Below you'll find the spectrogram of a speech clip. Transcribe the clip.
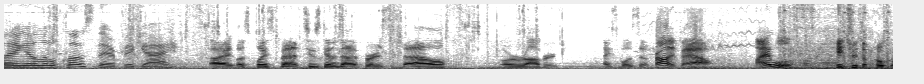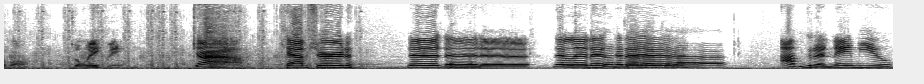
Playing it a little close there, big guy. All right, let's place bets. Who's gonna die first, Val or Robert? Axeplosive. Probably Val. I will hit you with a Pokeball. Don't make me. Gah! Captured. Na, na, na, na, na, na, na, na. I'm gonna name you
